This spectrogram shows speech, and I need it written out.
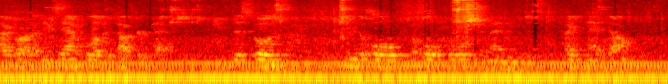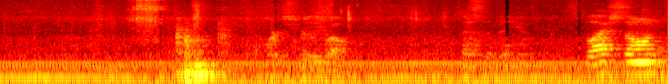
I brought an example of a Tucker patch. This goes through the whole, the whole hole tighten that down. Works really well. That's the video. Splash zone,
